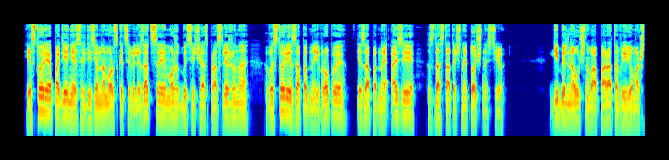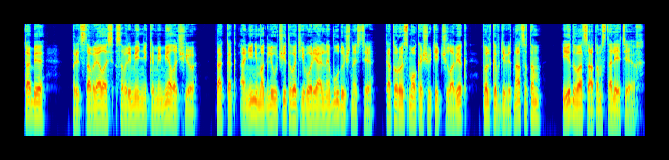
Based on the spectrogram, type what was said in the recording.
История падения средиземноморской цивилизации может быть сейчас прослежена в истории Западной Европы и Западной Азии с достаточной точностью. Гибель научного аппарата в ее масштабе представлялась современниками мелочью, так как они не могли учитывать его реальной будущности, которую смог ощутить человек только в XIX и XX столетиях.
